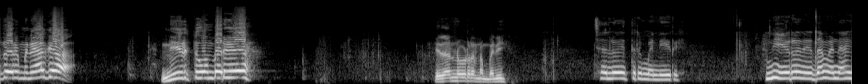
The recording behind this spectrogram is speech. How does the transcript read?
ಯಾರ್ದಾರಿ ಮನ್ಯಾಗ? ನೀರು ತಗೊಂಬರ್ರಿ. ಇದ ನೋಡ್ರಿ ನಮ್ಮ ಮನಿ. ಚಲೋ ಐತ್ರಿ ಮನಿ ರೀ. ನೀರು ಇದ ಮನ್ಯಾಗ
